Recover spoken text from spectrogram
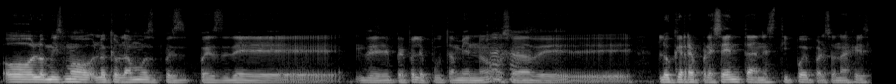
O lo mismo, lo que hablamos, pues, pues de, de Pepe Le Pew también, ¿no? O sea, de lo que representan ese tipo de personajes.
